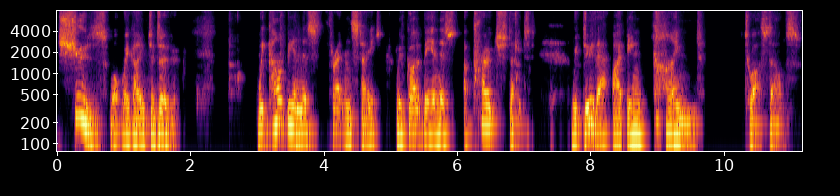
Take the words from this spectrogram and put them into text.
choose what we're going to do. We can't be in this threatened state. We've got to be in this approach state. We do that by being kind to ourselves.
